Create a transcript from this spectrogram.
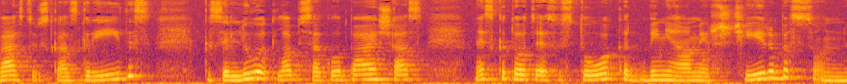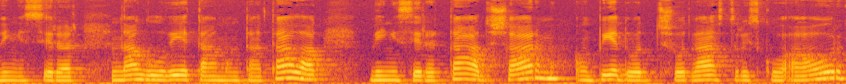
vēsturiskās grīdas, kas ir ļoti labi saglabājušās, neskatoties uz to, ka viņām ir šķirbas un viņas ir ar naglu vietām un tā tālāk. Viņas ir ar tādu šarmu un piedod šo vēsturisko auru,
